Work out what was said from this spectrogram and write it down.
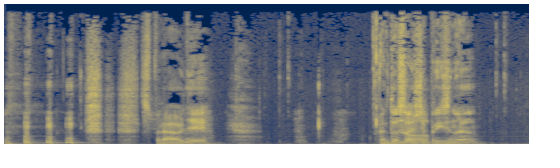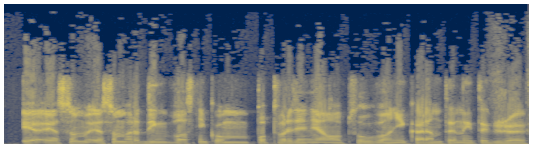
Správne. A kto sa no, ešte prizná? Ja, ja, som, ja som hrdým vlastníkom potvrdenia o absolvovaní karantény, takže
